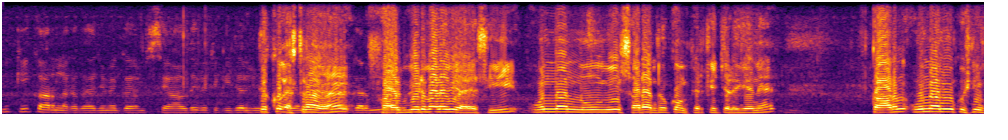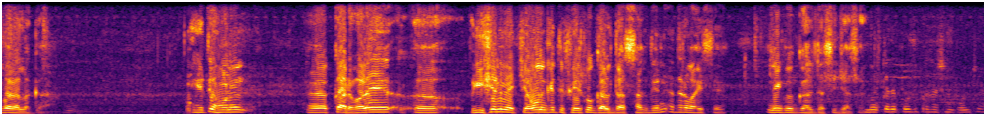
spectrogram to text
ਨਹੀਂ, ਕੀ ਕਾਰਨ ਲੱਗਦਾ ਹੈ? ਜਿਵੇਂ ਗਰਮ ਸਿਆਲ ਦੇ ਵਿੱਚ ਗੀਜ਼ਰ use ਦੇਖੋ ਇਸ ਤਰ੍ਹਾਂ ਹੈ ਗਰਮੀ ਫਾਇਰ ਬ੍ਰਿਗੇਡ ਵਾਲੇ ਵੀ ਆਏ ਸੀ ਉਹਨਾਂ ਨੂੰ ਵੀ ਸਾਰਾ ਅੰਦਰੋਂ ਘੁੰਮ ਫਿਰ ਕੇ ਚਲੇ ਗਏ ਨੇ। ਕਾਰਨ ਉਹਨਾਂ ਨੂੰ ਕੁਝ ਨਹੀਂ ਪਤਾ ਲੱਗਾ। ਇਹ ਤੇ ਹੁਣ ਅਹ, ਘਰ ਵਾਲੇ ਪੋਜੀਸ਼ਨ ਵਿੱਚ ਆਉਣਗੇ ਤੇ ਫਿਰ ਕੋਈ ਗੱਲ ਦੱਸ ਸਕਦੇ ਨੇ ਅਦਰਵਾਈਜ਼ ਨਹੀਂ ਕੋਈ ਗੱਲ ਦੱਸੀ ਜਾ ਸਕਦੀ। ਮੌਕੇ ਤੇ ਪੁਲਿਸ ਪ੍ਰਸ਼ਾਸਨ ਪਹੁੰਚਿਆ?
